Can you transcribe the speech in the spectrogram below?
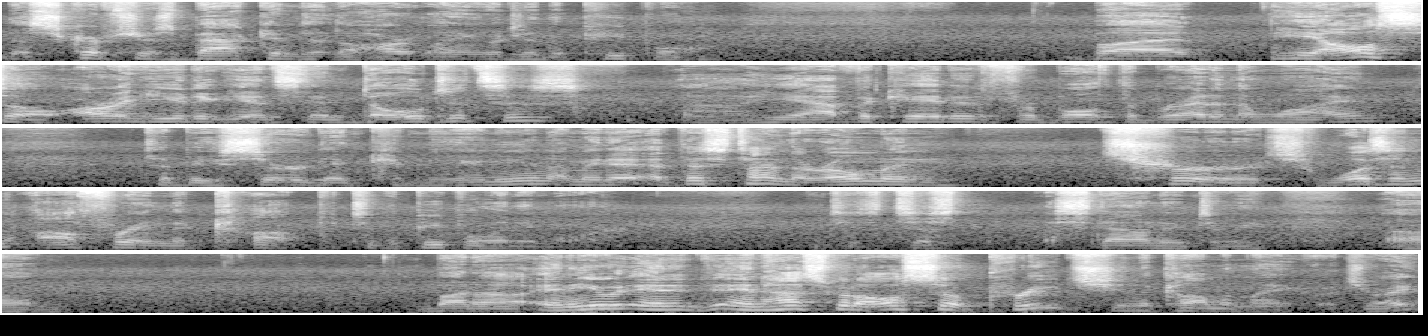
the scriptures back into the heart language of the people, but he also argued against indulgences. Uh, he advocated for both the bread and the wine to be served in communion. I mean, at this time, the Roman church wasn't offering the cup to the people anymore, which is just astounding to me. Um, but uh, and he would, and, and Huss would also preach in the common language, right?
